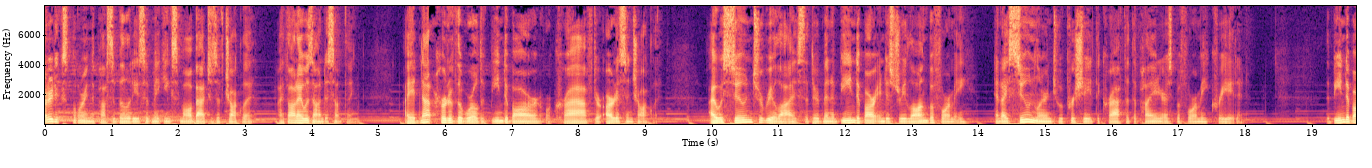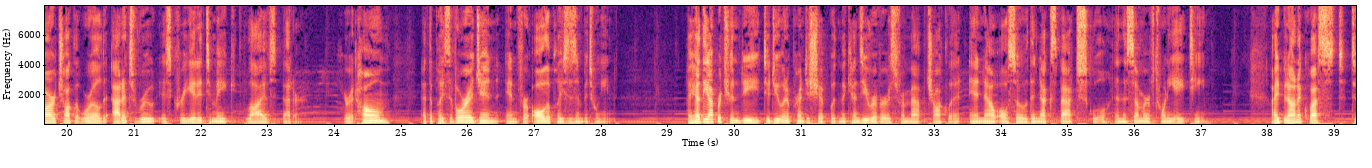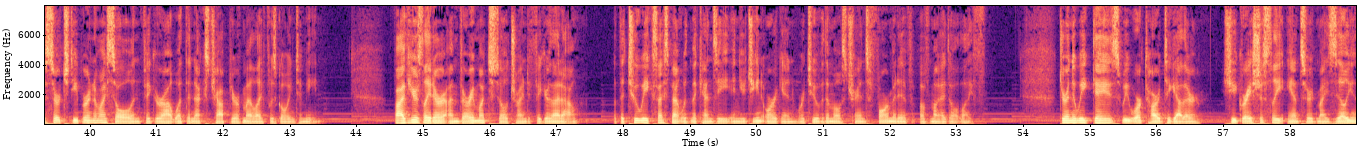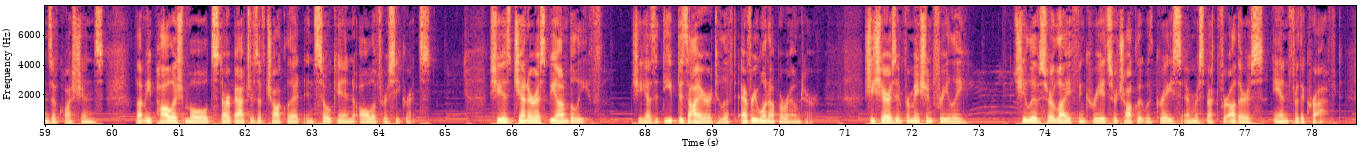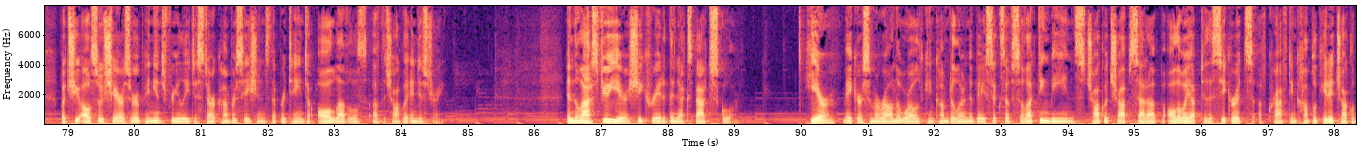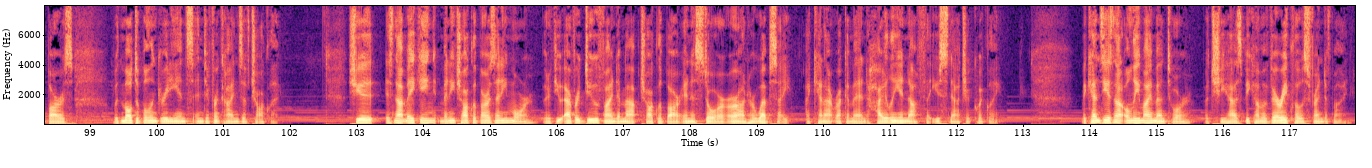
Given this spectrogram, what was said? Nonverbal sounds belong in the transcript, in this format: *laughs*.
started exploring the possibilities of making small batches of chocolate, I thought I was onto something. I had not heard of the world of bean to bar or craft or artisan chocolate. I was soon to realize that there had been a bean to bar industry long before me, and I soon learned to appreciate the craft that the pioneers before me created. The bean to bar chocolate world at its root is created to make lives better. Here at home, at the place of origin, and for all the places in between. I had the opportunity to do an apprenticeship with Mackenzie Rivers from Map Chocolate and now also the Next Batch School in the summer of 2018. I had been on a quest to search deeper into my soul and figure out what the next chapter of my life was going to mean. Five years later, I'm very much still trying to figure that out, but the two weeks I spent with Mackenzie in Eugene, Oregon were two of the most transformative of my adult life. During the weekdays, we worked hard together, she graciously answered my zillions of questions, let me polish, mold, start batches of chocolate, and soak in all of her secrets. She is generous beyond belief. She has a deep desire to lift everyone up around her. She shares information freely. She lives her life and creates her chocolate with grace and respect for others and for the craft. But she also shares her opinions freely to start conversations that pertain to all levels of the chocolate industry. In the last few years, she created the Next Batch School. Here, makers from around the world can come to learn the basics of selecting beans, chocolate shop setup, all the way up to the secrets of crafting complicated chocolate bars with multiple ingredients and different kinds of chocolate. She is not making many chocolate bars anymore, but if you ever do find a map chocolate bar in a store or on her website, I cannot recommend highly enough that you snatch it quickly. Mackenzie is not only my mentor, but she has become a very close friend of mine.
